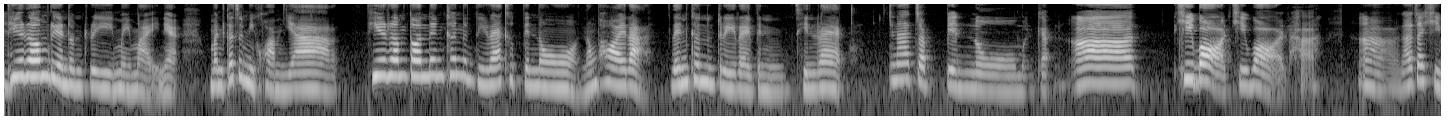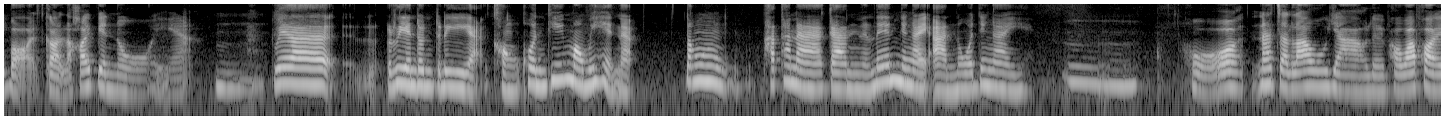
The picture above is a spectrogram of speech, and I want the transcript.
มที่เริ่มเรียนดนตรีใหม่ ๆ เนี่ย มันก็จะมีความยากพี่เริ่มต้นเล่นเครื่องดนตรีแรกคือเปียโน น้องพลอยล่ะ เล่นเครื่องดนตรีอะไรเป็นชิ้นแรก น่าจะเปียโนเหมือนกันอ่า คีย์บอร์ดคีย์บอร์ดค่ะ อ่า น่าจะคีย์บอร์ดก่อนแล้วค่อยเปียโนอย่างเงี้ยอืมเวลาเรียนดนตรีอะของคนที่มองไม่เห็นอะต้องพัฒนาการเล่นยังไงอ่านโน้ตยังไงอืมโห น่าจะเล่ายาวเลย เพราะว่าพลอย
